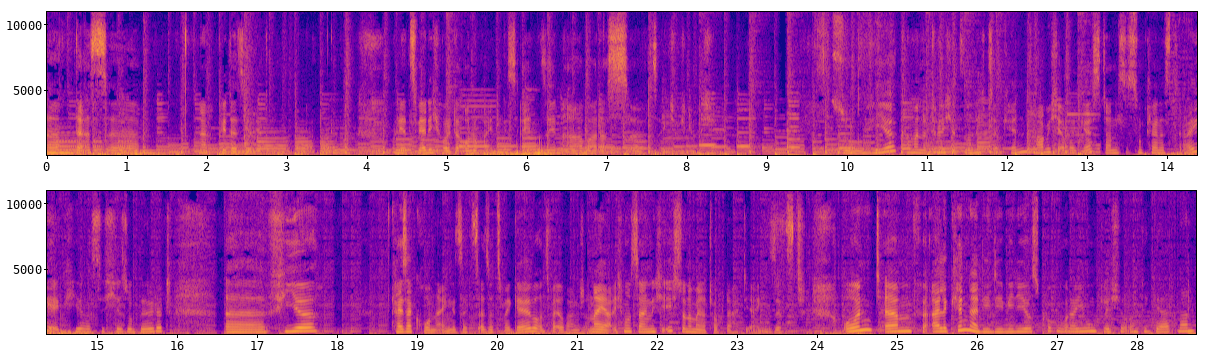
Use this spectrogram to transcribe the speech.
Ähm, da ist ähm, Petersilie drin. Jetzt werde ich heute auch noch einiges einsehen, aber das äh, zeige ich euch gleich. So, hier kann man natürlich jetzt noch nichts erkennen, habe ich aber gestern, das ist so ein kleines Dreieck hier, was sich hier so bildet, äh, vier Kaiserkronen eingesetzt. Also zwei gelbe und zwei orange. Naja, ich muss sagen, nicht ich, sondern meine Tochter hat die eingesetzt. Und ähm, für alle Kinder, die die Videos gucken oder Jugendliche und die Gärtnern,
